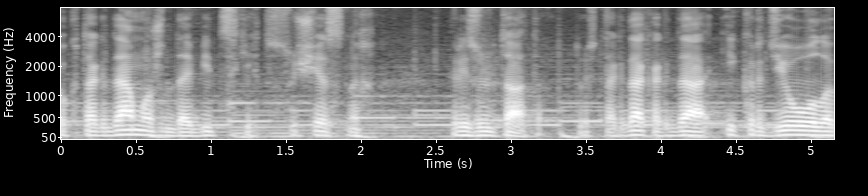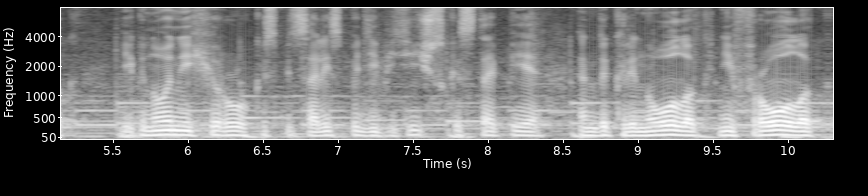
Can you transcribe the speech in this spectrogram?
Только тогда можно добиться каких-то существенных результатов. То есть тогда, когда и кардиолог, и гнойный хирург, и специалист по диабетической стопе, эндокринолог, нефролог,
